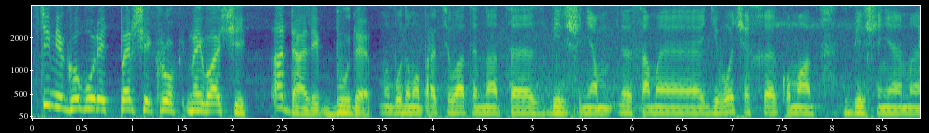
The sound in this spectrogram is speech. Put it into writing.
Втім, як говорять, перший крок найважчий, а далі буде. Ми будемо працювати над е, збільшенням е, саме дівочих е, команд, збільшенням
